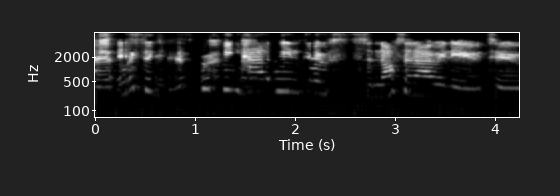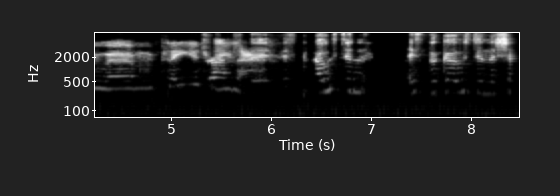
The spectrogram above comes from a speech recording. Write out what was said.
Uh, It's the Halloween ghosts not allowing you to um, play your trailer. it. It's the ghost in it's the ghost in the shadow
